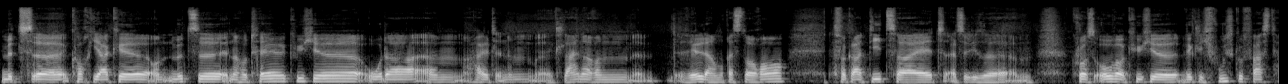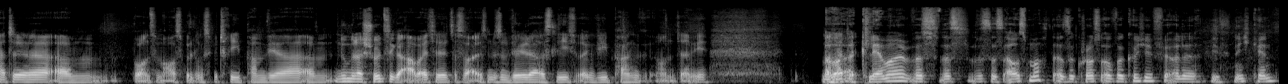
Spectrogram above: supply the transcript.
mit äh, Kochjacke und Mütze in einer Hotelküche oder ähm, halt in einem äh, kleineren, äh, wilderen Restaurant. Das war gerade die Zeit, als so diese ähm, Crossover-Küche wirklich Fuß gefasst hatte. Ähm, bei uns im Ausbildungsbetrieb haben wir ähm, nur mit der Schürze gearbeitet. Das war alles ein bisschen wilder. Es lief irgendwie Punk und irgendwie aber erklär mal, was, was, was das ausmacht, also Crossover-Küche für alle, die es nicht kennen.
